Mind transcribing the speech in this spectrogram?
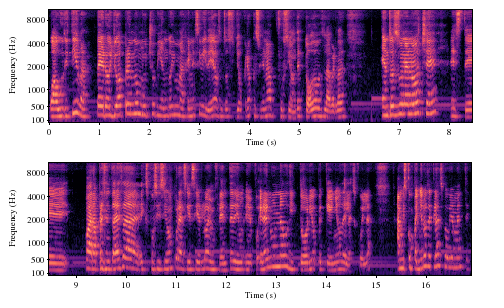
o auditiva, pero yo aprendo mucho viendo imágenes y videos, entonces yo creo que soy una fusión de todos, la verdad. Entonces una noche, este, para presentar esa exposición, por así decirlo, enfrente de, eh, era en un auditorio pequeño de la escuela, a mis compañeros de clase, obviamente.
